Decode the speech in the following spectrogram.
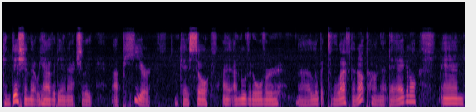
condition that we have it in actually up here. Okay so I, I move it over uh, a little bit to the left and up on that diagonal. And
